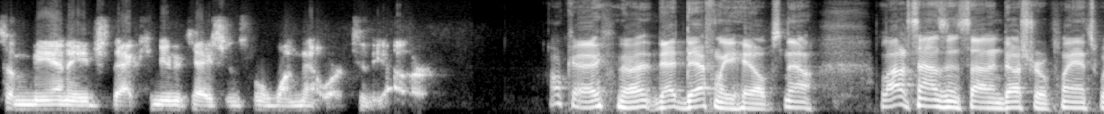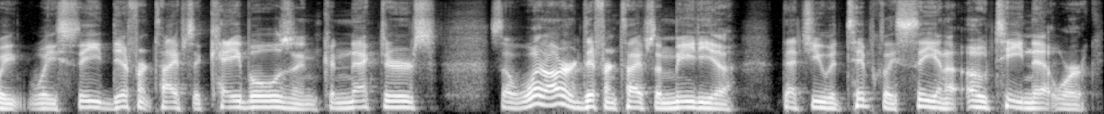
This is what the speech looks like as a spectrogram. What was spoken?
to manage that communications from one network to the other. Okay, that, that definitely helps. Now, a lot of times inside industrial plants, we we see different types of cables and connectors. So, what are different types of media that you would typically see in an OT network?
